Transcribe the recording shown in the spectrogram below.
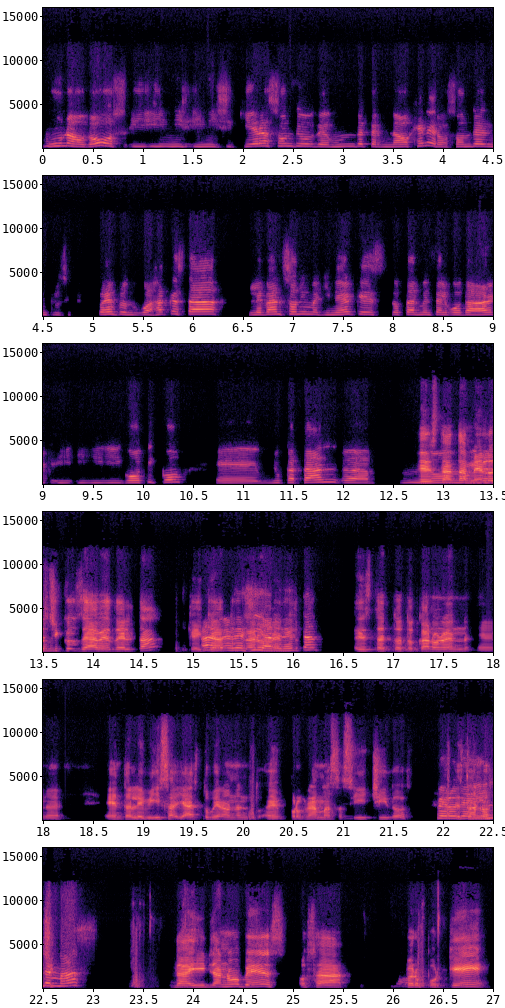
una o dos, y, y, ni, y, ni, siquiera son de, de, un determinado género, son de inclusive, por ejemplo, en Oaxaca está Levant Son Imaginaire, que es totalmente algo dark y, gótico, eh, Yucatán... Uh, no, está también los chicos de Ave Delta, que ya ah, tocaron, sí, Ave Delta. Está, tocaron en, en en Televisa, ya estuvieron en, programas así chidos. Pero de ahí de más. De ahí ya no ves, o sea, pero ¿por qué?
